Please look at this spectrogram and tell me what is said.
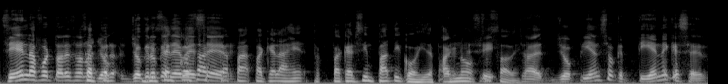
si es en la fortaleza o no, yo, yo creo que debe ser. Para que la gente, para caer simpáticos y después no, tú sabes. O sea, yo pienso que tiene que ser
